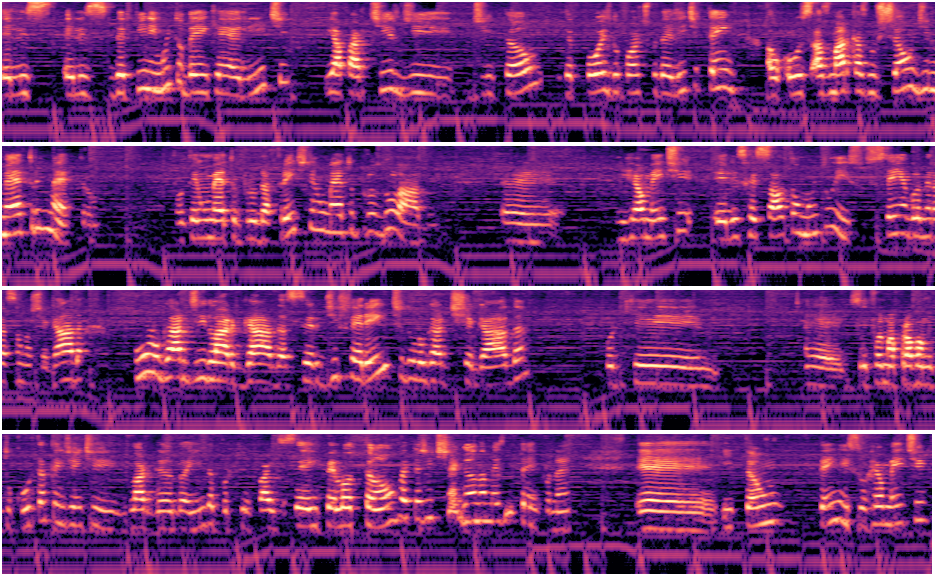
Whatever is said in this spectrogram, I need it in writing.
eles, eles definem muito bem quem é elite e a partir de, de então, depois do pórtico da elite, tem os, as marcas no chão de metro em metro. Então tem um metro para o da frente, tem um metro para os do lado. É, e realmente eles ressaltam muito isso, sem aglomeração na chegada, um lugar de largada ser diferente do lugar de chegada, porque é, se for uma prova muito curta, tem gente largando ainda, porque vai ser em pelotão, vai ter gente chegando ao mesmo tempo, né? É, então, tem isso, realmente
